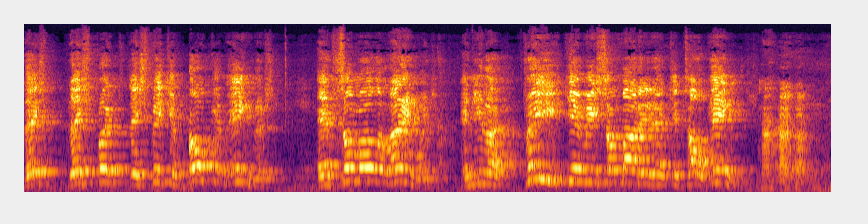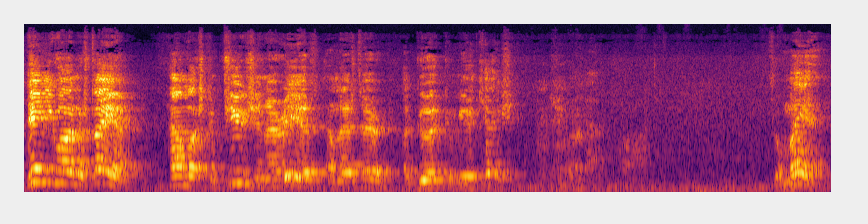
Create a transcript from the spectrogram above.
they, they speak, they speak in broken English and some other language, and you're like, please give me somebody that can talk English. then you understand how much confusion there is unless there's a good communication. So man,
